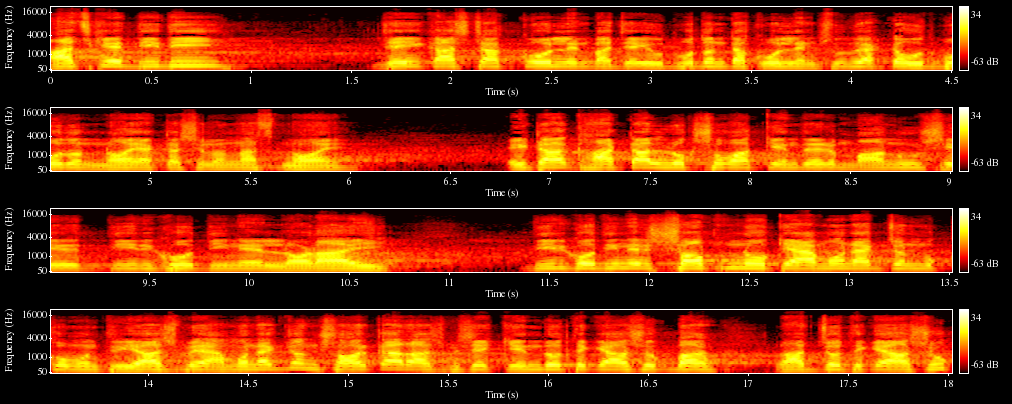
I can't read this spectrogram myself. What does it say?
আজকে দিদি যেই কাজটা করলেন বা যেই উদ্বোধনটা করলেন, শুধু একটা উদ্বোধন নয়, একটা শিলান্যাস নয়। এটা ঘাটাল লোকসভা কেন্দ্রের মানুষের দীর্ঘদিনের লড়াই। দীর্ঘদিনের স্বপ্নকে এমন একজন মুখ্যমন্ত্রী আসবে, এমন একজন সরকার আসবে, সে কেন্দ্র থেকে আসুক বা রাজ্য থেকে আসুক,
